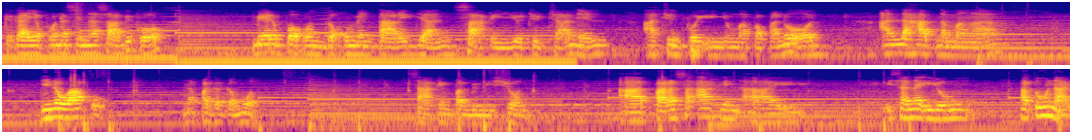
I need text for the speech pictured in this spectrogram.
kagaya po na sinasabi ko, meron po akong documentary dyan sa aking YouTube channel at yun po inyong mapapanood ang lahat ng mga ginawa ko na paggagamot sa aking pagbimisyon. At para sa akin ay isa na iyong patunay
